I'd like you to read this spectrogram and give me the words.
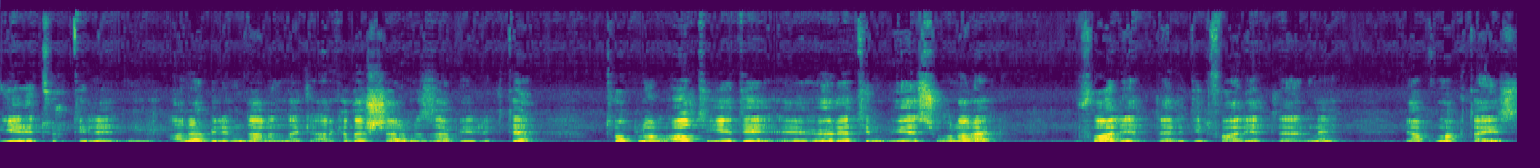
yeni Türk dili ana bilim dalındaki arkadaşlarımızla birlikte toplam 6-7 e, öğretim üyesi olarak bu faaliyetleri, dil faaliyetlerini yapmaktayız.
